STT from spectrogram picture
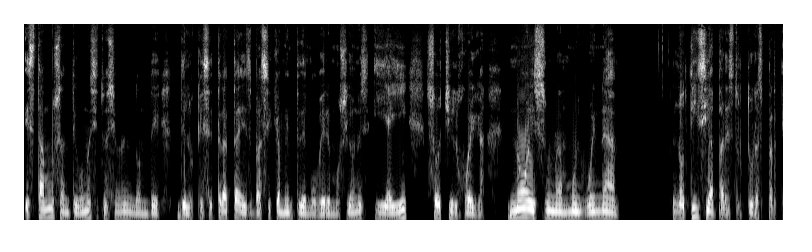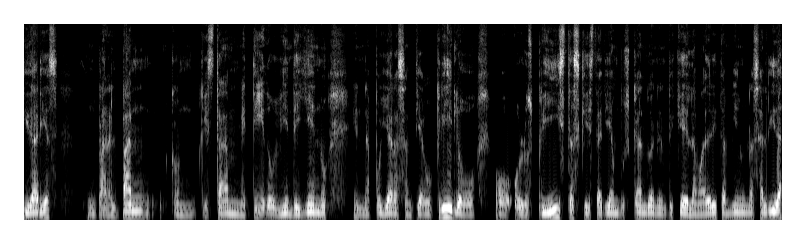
Estamos ante una situación en donde de lo que se trata es básicamente de mover emociones y ahí Xochitl juega. No es una muy buena noticia para estructuras partidarias, para el PAN, con, que está metido bien de lleno en apoyar a Santiago Krill o, o, los priistas que estarían buscando en Enrique de la Madrid también una salida.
